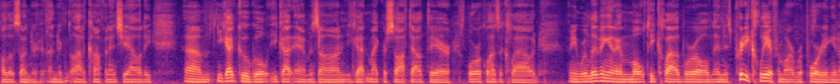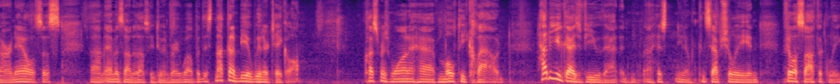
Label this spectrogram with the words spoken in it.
although it's under, under a lot of confidentiality. Um, you got Google, you got Amazon, you got Microsoft out there. Oracle has a cloud. I mean, we're living in a multi-cloud world, and it's pretty clear from our reporting and our analysis. Um, Amazon is obviously doing very well, but it's not going to be a winner take all. Customers want to have multi-cloud. How do you guys view that, and uh, his, you know, conceptually and philosophically,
